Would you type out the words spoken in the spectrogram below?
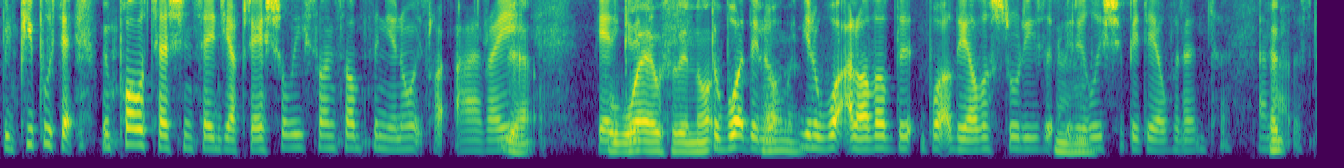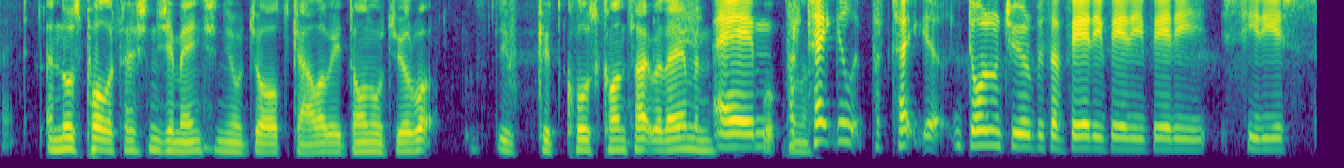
when people say when politicians send you a press release on something, you know it's like ah right, Yeah. Very But good. what else are they not But what they not, you know, what are other the, what are the other stories that we really should be delving into in And- that respect? And those politicians you mentioned, you know George Galloway, Donald Dewar, what you've good close contact with them and Um, what- particular, particular. Donald Dewar was a very, very, very serious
